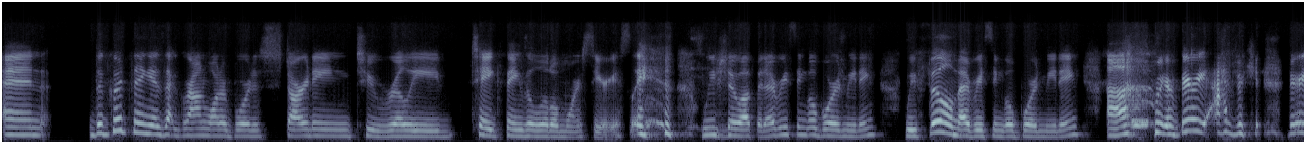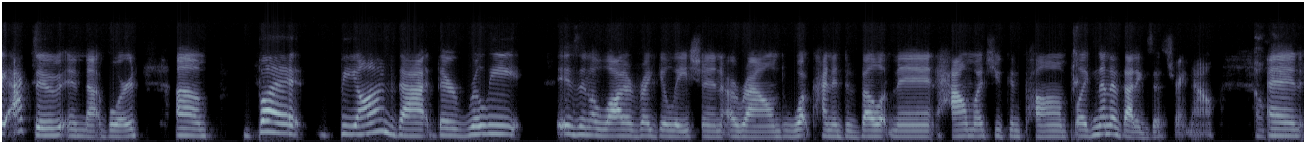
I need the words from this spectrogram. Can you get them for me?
And the good thing is that groundwater board is starting to really take things a little more seriously. we mm-hmm. show up at every single board meeting. We film every single board meeting. Uh, we are very advocate, very active in that board. Um, but beyond that, there really isn't a lot of regulation around what kind of development, how much you can pump. Like none of that exists right now. Okay. And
